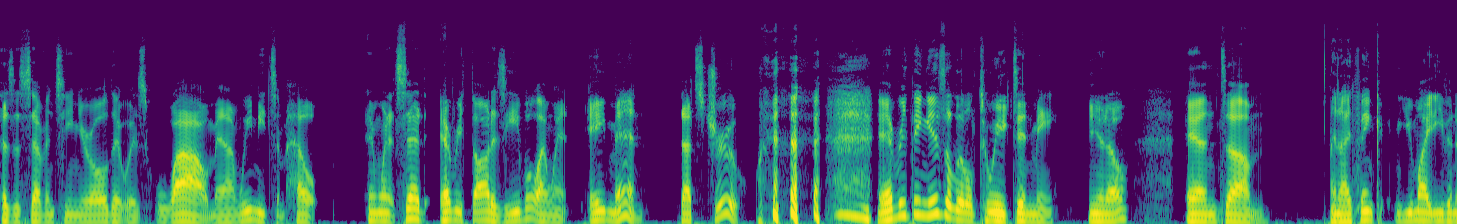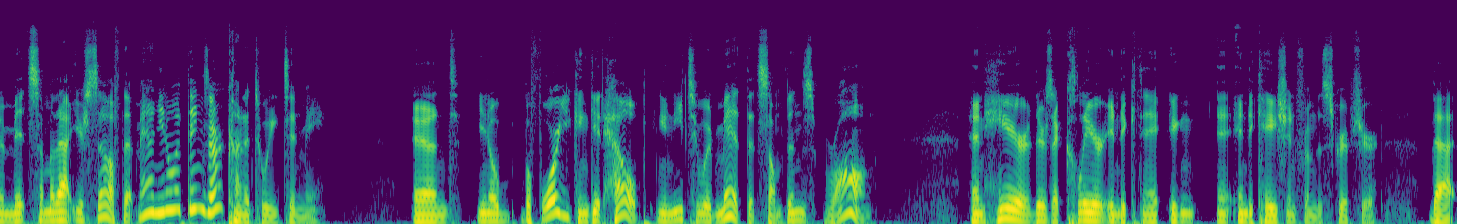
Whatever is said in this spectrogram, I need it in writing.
as a 17-year-old, it was, "Wow, man, we need some help." And when it said every thought is evil, I went, Amen. That's true. Everything is a little tweaked in me, you know? And um and I think you might even admit some of that yourself that man, you know what, things are kind of tweaked in me. And, you know, before you can get help, you need to admit that something's wrong. And here there's a clear indica- in, indication from the scripture that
